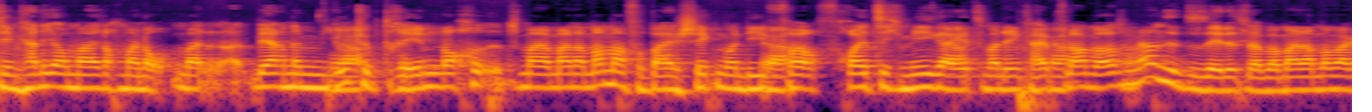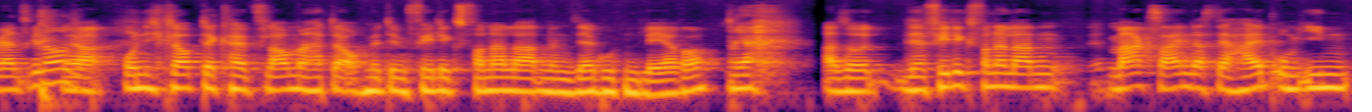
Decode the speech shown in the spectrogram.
den kann ich auch mal noch noch mal während einem Ja. YouTube drehen noch zu meiner, meiner Mama vorbeischicken und die Ja. fre- freut sich mega Ja. jetzt mal den Kai. Pflaume aus dem Fernsehen zu sehen. Das wäre bei meiner Mama ganz genauso. Ja. Und ich glaube, der Kai Pflaume hatte auch mit dem Felix von der Laden einen sehr guten Lehrer. ja. Also der Felix von der Laden mag sein, dass der Hype um ihn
